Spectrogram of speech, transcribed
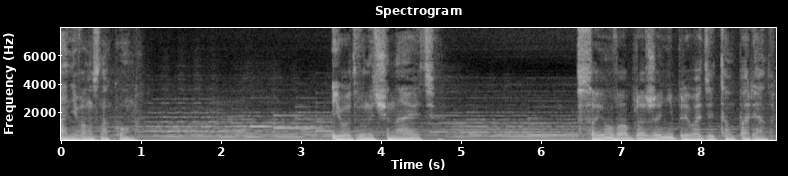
Они вам знакомы. И вот вы начинаете в своем воображении приводить там порядок.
